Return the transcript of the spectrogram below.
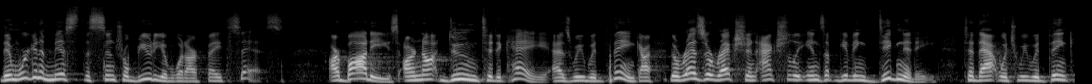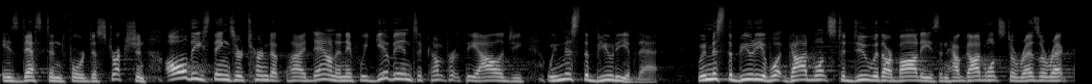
then we're going to miss the central beauty of what our faith says. Our bodies are not doomed to decay as we would think. Our, the resurrection actually ends up giving dignity to that which we would think is destined for destruction. All these things are turned upside down, and if we give in to comfort theology, we miss the beauty of that. We miss the beauty of what God wants to do with our bodies and how God wants to resurrect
